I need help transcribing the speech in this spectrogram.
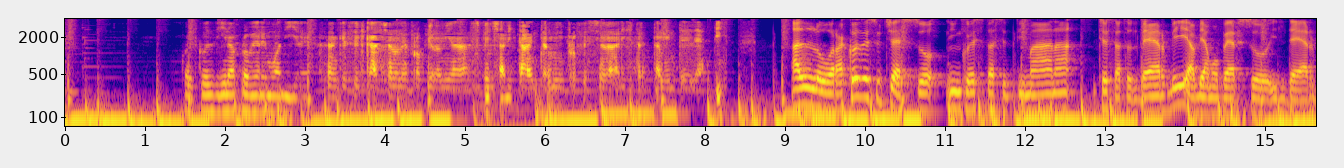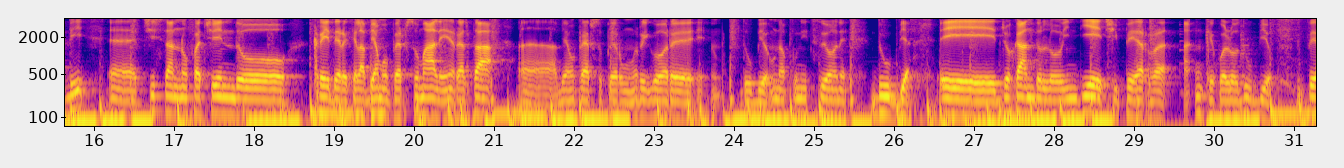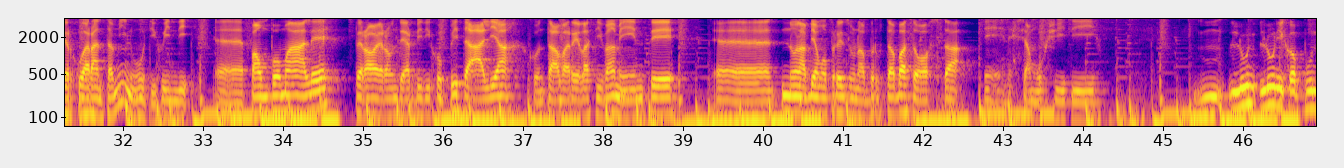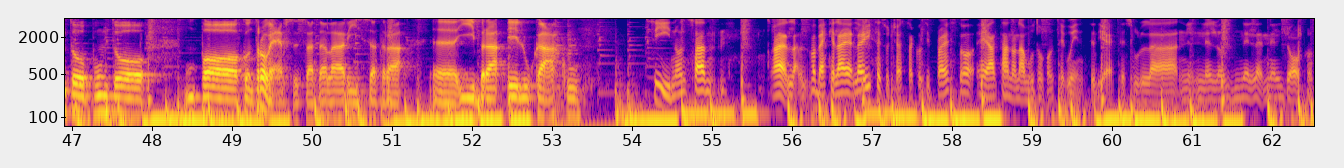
qualcosina proveremo a dire, anche se il calcio non è proprio la mia specialità in termini professionali strettamente detti. Allora, cosa è successo in questa settimana? C'è stato il derby, abbiamo perso il derby, eh, ci stanno facendo credere che l'abbiamo perso male, in realtà eh, abbiamo perso per un rigore dubbio, una punizione dubbia e giocandolo in 10 per anche quello dubbio per 40 minuti, quindi eh, fa un po' male, però era un derby di Coppa Italia, contava relativamente, eh, non abbiamo preso una brutta batosta e ne siamo usciti. Mm, l'unico appunto punto un po' controverso è stata la rissa tra eh, Ibra e Lukaku. Sì, non sa... Eh, vabbè, che la, la, rissa è successa così presto e in realtà non ha avuto conseguenze dirette sul, nel, nel, nel, nel gioco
